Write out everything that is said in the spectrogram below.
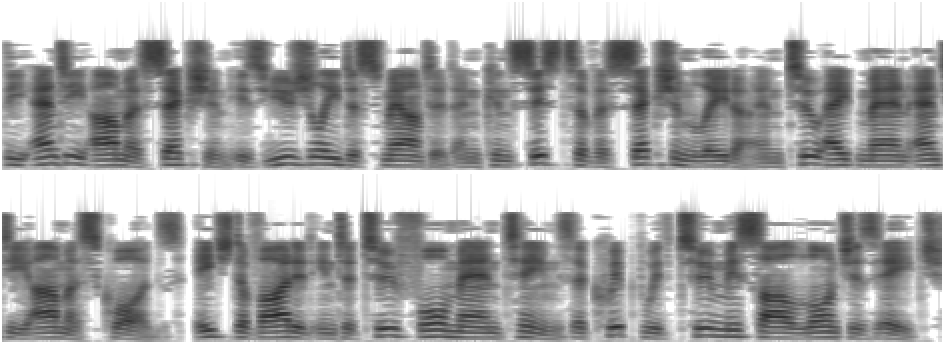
The anti-armor section is usually dismounted and consists of a section leader and two eight-man anti-armor squads, each divided into two four-man teams equipped with two missile launchers each.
